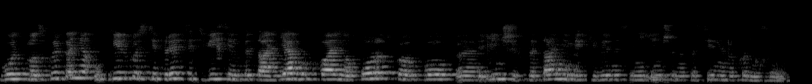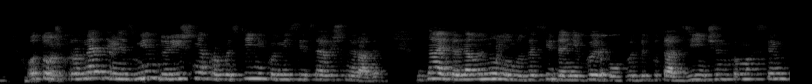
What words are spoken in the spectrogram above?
8 скликання у кількості 38 питань. Я буквально коротко по е, інших питанням, які винесені іншими постійними комісіями. Отож, про внесення змін до рішення про постійні комісії селищної ради. Знаєте, на минулому засіданні вибув депутат Зінченко Максим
